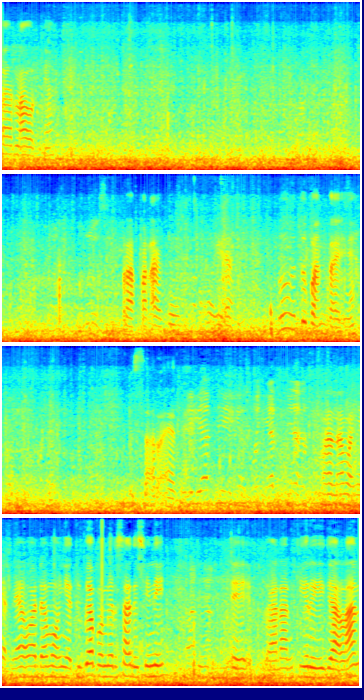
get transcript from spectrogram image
Air lautnya pantainya besar airnya. Mana monyetnya? Oh, ada monyet juga pemirsa di sini. Eh kanan kiri jalan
